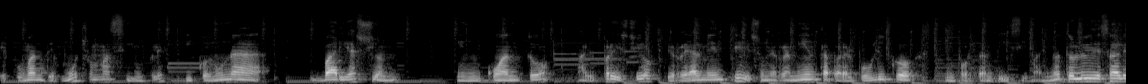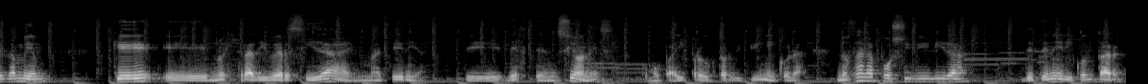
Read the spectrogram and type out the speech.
espumantes mucho más simples y con una variación en cuanto al precio, que realmente es una herramienta para el público importantísima. Y no te olvides, Ale, también que eh, nuestra diversidad en materia de, extensiones, como país productor vitivinícola, nos da la posibilidad de tener y contar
